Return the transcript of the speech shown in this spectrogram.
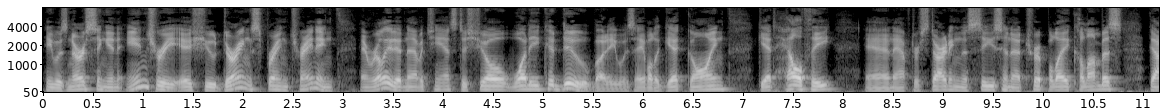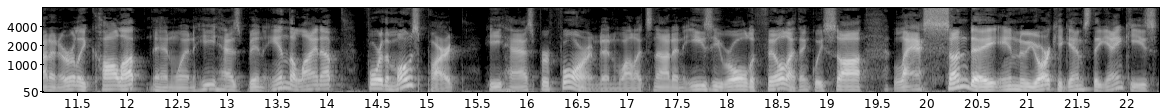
He was nursing an injury issue during spring training and really didn't have a chance to show what he could do, but he was able to get going, get healthy, and after starting the season at AAA Columbus, got an early call up, and when he has been in the lineup for the most part, he has performed. And while it's not an easy role to fill, I think we saw last Sunday in New York against the Yankees.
